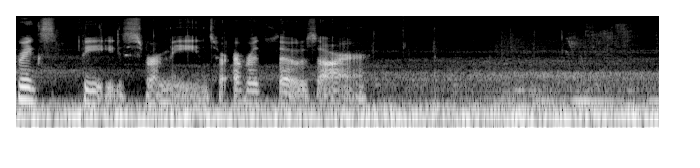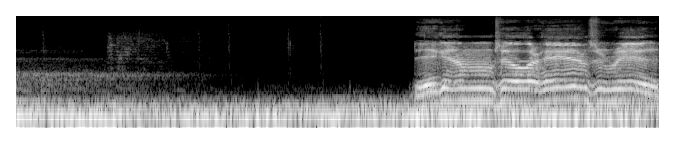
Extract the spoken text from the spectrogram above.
Rigsby's remains, wherever those are. Digging till their hands are red.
